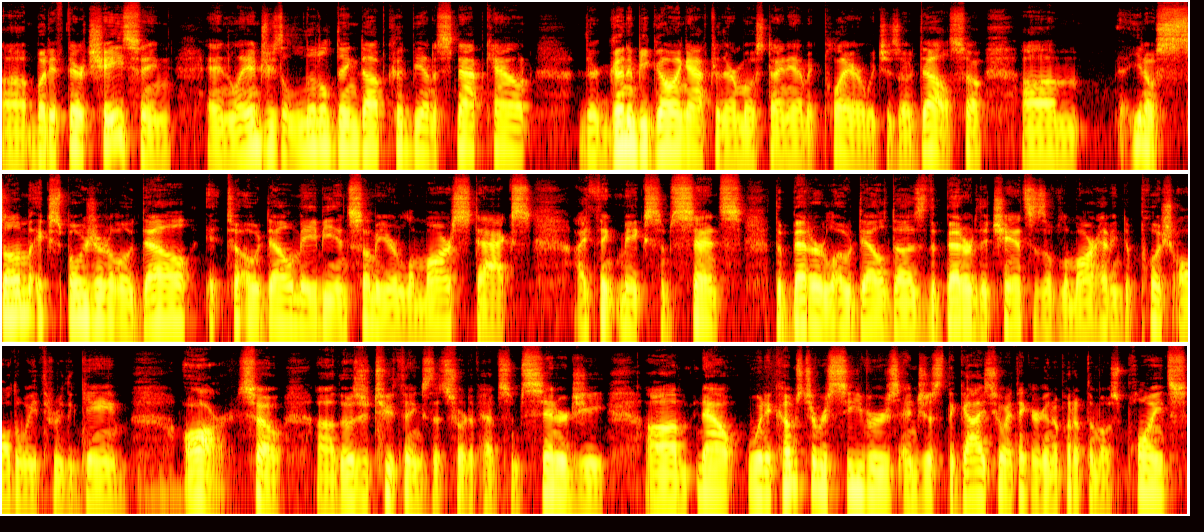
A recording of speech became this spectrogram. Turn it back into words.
Uh, but if they're chasing and Landry's a little dinged up, could be on a snap count, they're going to be going after their most dynamic player, which is Odell. So um, you know, some exposure to Odell, eh, to Odell maybe in some of your Lamar stacks, I think makes some sense. The better Odell does, the better the chances of Lamar having to push all the way through the game are. So uh, those are two things that sort of have some synergy. Um, now, when it comes to receivers and just the guys who I think are going to put up the most points,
